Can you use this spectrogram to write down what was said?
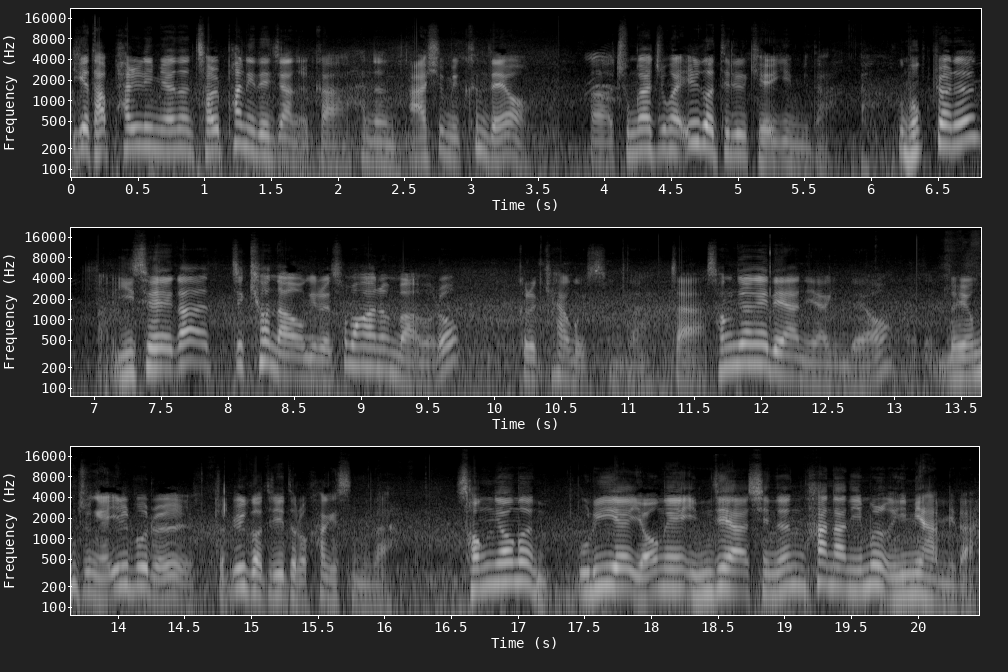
이게 다 팔리면 절판이 되지 않을까 하는 아쉬움이 큰데요. 어, 중간중간 읽어 드릴 계획입니다. 그 목표는 2쇄가 찍혀 나오기를 소망하는 마음으로 그렇게 하고 있습니다. 자, 성령에 대한 이야기인데요. 내용 중에 일부를 좀 읽어 드리도록 하겠습니다. 성령은 우리의 영에 임재하시는 하나님을 의미합니다.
